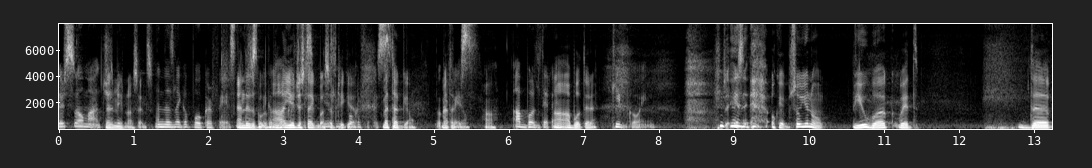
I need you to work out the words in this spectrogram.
there's so much doesn't make no sense and there's like a poker face and there's a Just book make हाँ poker you're just face. like बस Just अब ठीक है poker face. मैं थक गया हूँ मैं Poker थक गया face. हूँ हाँ आप बोलते रहे हाँ आप बोलते रहे keep going So is okay so you know you work with the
